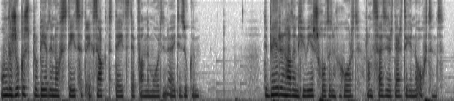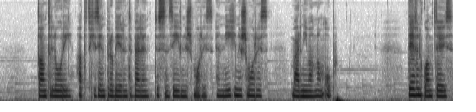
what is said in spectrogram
Onderzoekers probeerden nog steeds het exacte tijdstip van de moorden uit te zoeken. De buren hadden geweerschoten gehoord rond 6.30 uur in de ochtend. Tante Lori had het gezin proberen te bellen tussen 7 uur morgens en 9 uur morgens, maar niemand nam op. Devin kwam thuis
